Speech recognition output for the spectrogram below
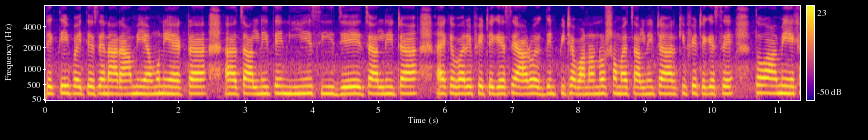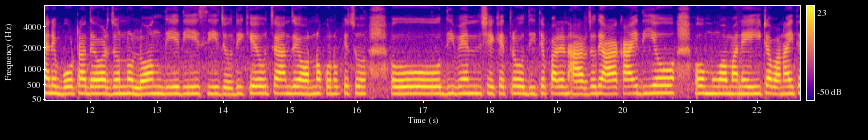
দেখতেই পাইতেছেন। আর আমি এমনই একটা চালনিতে নিয়েছি যে চালনিটা একেবারে ফেটে গেছে। আরও একদিন পিঠা বানানোর সময় চালনিটা আর কি ফেটে গেছে। তো আমি এখানে বোটা দেওয়ার জন্য লং দিয়ে দিয়েছি। যদি কেউ চান যে অন্য কোনো কিছু, ও, দিবেন সেক্ষেত্রেও দিতে পারেন। আর যদি আকাই দিয়েও, ও মানে এইটা বানাইতে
